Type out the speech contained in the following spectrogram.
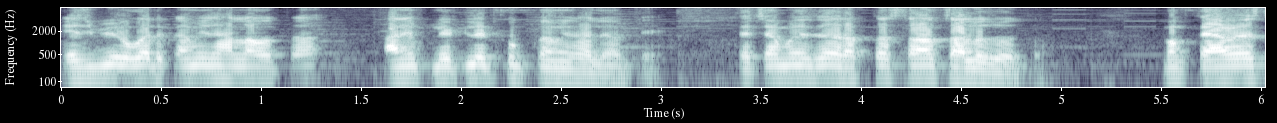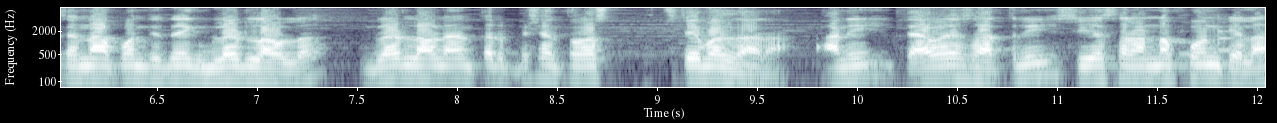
एच बी वगैरे कमी झाला होता आणि प्लेटलेट खूप कमी झाले होते. त्याच्यामुळे ते रक्तस्राव चालूच होतं. मग त्यावेळेस त्यांना आपण तिथे एक ब्लड लावलं. ब्लड लावल्यानंतर पेशंट थोडा स्टेबल झाला आणि त्यावेळेस रात्री सी एस सरांना फोन केला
